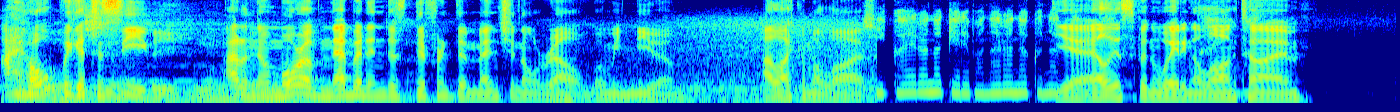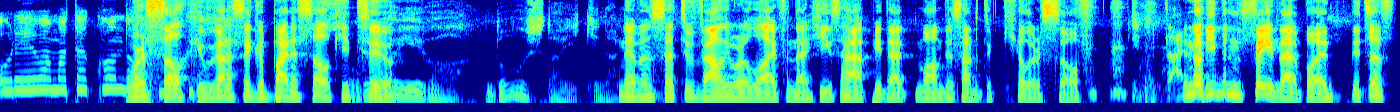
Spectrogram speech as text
I hope we get to see, I don't know, more of Nevin in this different dimensional realm when we need him. I like him a lot. Yeah, Elliot's been waiting a long time. Where's Selkie? We gotta say goodbye to Selkie too. Nevin said to value her life and that he's happy that mom decided to kill herself. I know he didn't say that, but it's just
